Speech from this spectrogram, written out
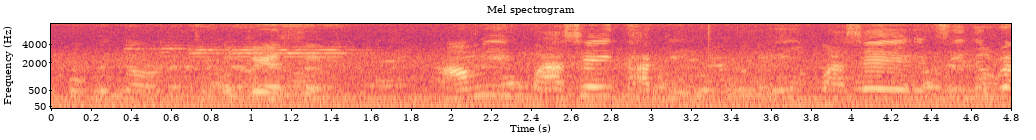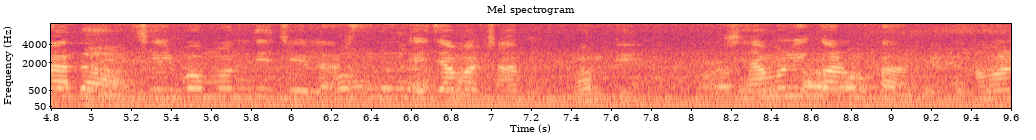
উপকৃত হচ্ছে আমি পাশেই থাকি। এই পাশে সিধুরা শিল্প মন্দির জুয়েলার্স এই যে আমার স্বামী। নাম কি? শ্যামলী কর্মকার। আমার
